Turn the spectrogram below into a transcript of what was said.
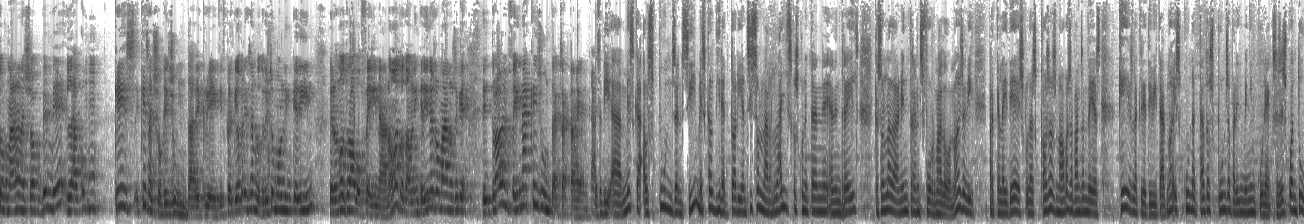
tornant a això, ben bé, la, com, què, és, què és això que junta de creative? Perquè jo, per exemple, utilitzo molt LinkedIn, però no trobo feina, no? Tot amb LinkedIn és humà, no sé què. Eh, Troben feina, què junta exactament? És a dir, eh, més que els punts en si, més que el directori en si, són les ratlles que es connecten en, entre ells, que són l'element transformador, no? És a dir, perquè la idea és les coses noves, abans em deies, què és la creativitat, no? És connectar dos punts aparentment inconexes. És quan tu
